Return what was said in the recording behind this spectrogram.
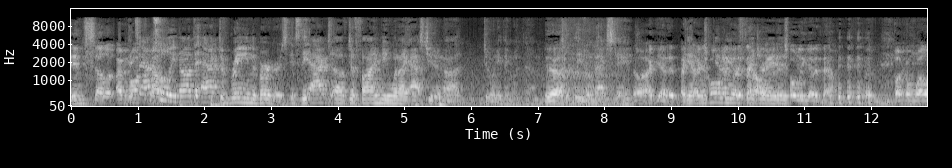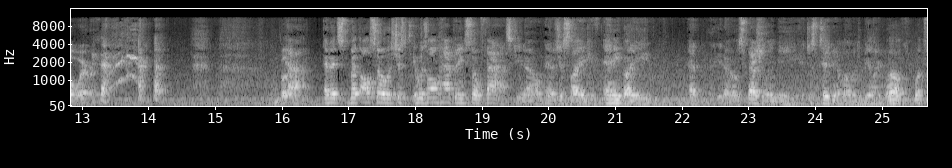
in cele- I brought It's them absolutely out. not the act of bringing the burgers. It's the act of defying me when I asked you to not do anything with them. Yeah. To leave them backstage. No, I get it. I, Get I totally get get, it now. I refrigerated. totally get it now. I'm fucking well aware. But yeah, and it's but also it's just it was all happening so fast, you know, and it was just like if anybody, and you know, especially me, had just taken a moment to be like, well, what's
